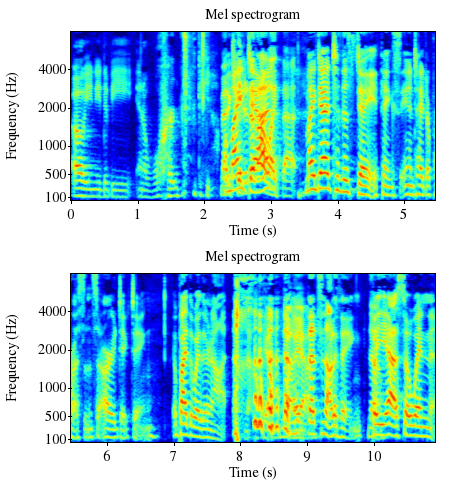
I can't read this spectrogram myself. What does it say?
oh, you need to be in a ward to be Well, medicated my at all dad- like that. my dad to this day thinks antidepressants are addicting by the way they're not No, yeah, no, yeah. that's not a thing No. but yeah so when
